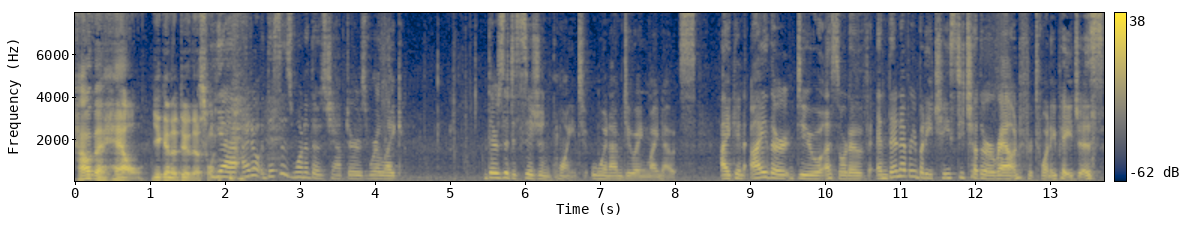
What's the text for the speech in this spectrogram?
how the hell you gonna do this one? Yeah, I don't. This is one of those chapters where, like, there's a decision point when I'm doing my notes. I can either do a sort of, and then everybody chased each other around for 20 pages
